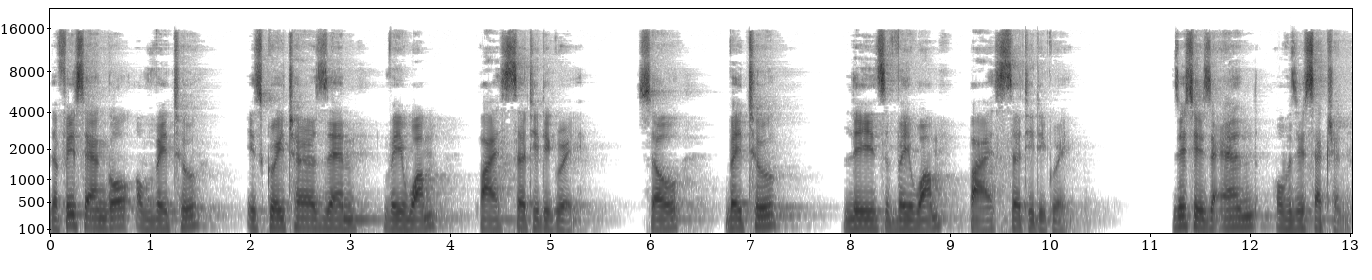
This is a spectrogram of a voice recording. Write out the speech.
the phase angle of V2 is greater than V1 by 30 degree. So V2 leads V1 by 30 degree. This is the end of this section.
